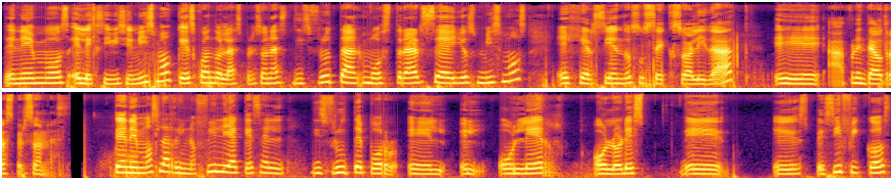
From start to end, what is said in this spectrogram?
tenemos el exhibicionismo, que es cuando las personas disfrutan mostrarse a ellos mismos ejerciendo su sexualidad eh, frente a otras personas. Tenemos la rinofilia, que es el disfrute por el, oler olores eh, específicos,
